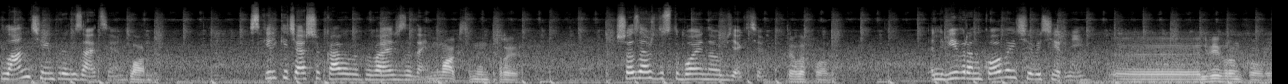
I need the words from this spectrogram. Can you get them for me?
План чи імпровізація? План. Скільки чашок кави випиваєш за день? Максимум три. Що завжди з тобою на об'єкті? Телефон. Львів ранковий чи вечірній? Е, Львів ранковий.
